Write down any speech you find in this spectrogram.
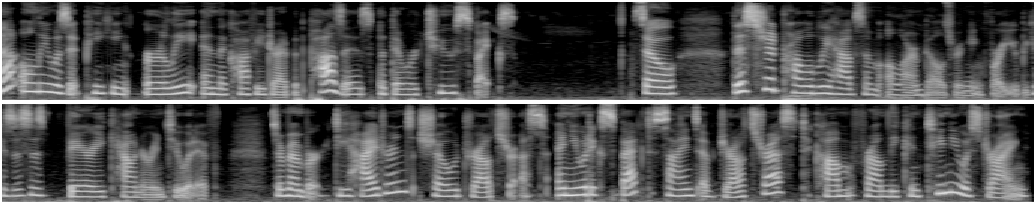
Not only was it peaking early in the coffee dried with pauses, but there were two spikes. So, this should probably have some alarm bells ringing for you because this is very counterintuitive. So, remember, dehydrins show drought stress, and you would expect signs of drought stress to come from the continuous drying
